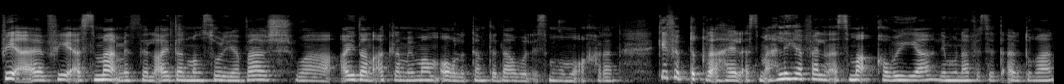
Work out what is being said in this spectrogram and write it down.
في في أسماء مثل أيضا منصور يافاش وأيضا أكرم إمام أغلو تم تداول اسمه مؤخرا. كيف بتقرأ هاي الأسماء؟ هل هي فعلا أسماء قوية لمنافسة أردوغان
